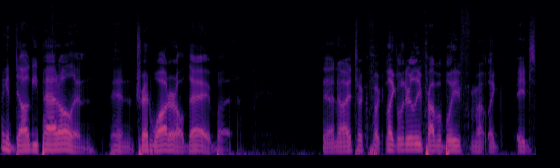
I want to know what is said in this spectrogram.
I can doggy paddle and and tread water all day, but Yeah, no, I took like literally probably from uh, like age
